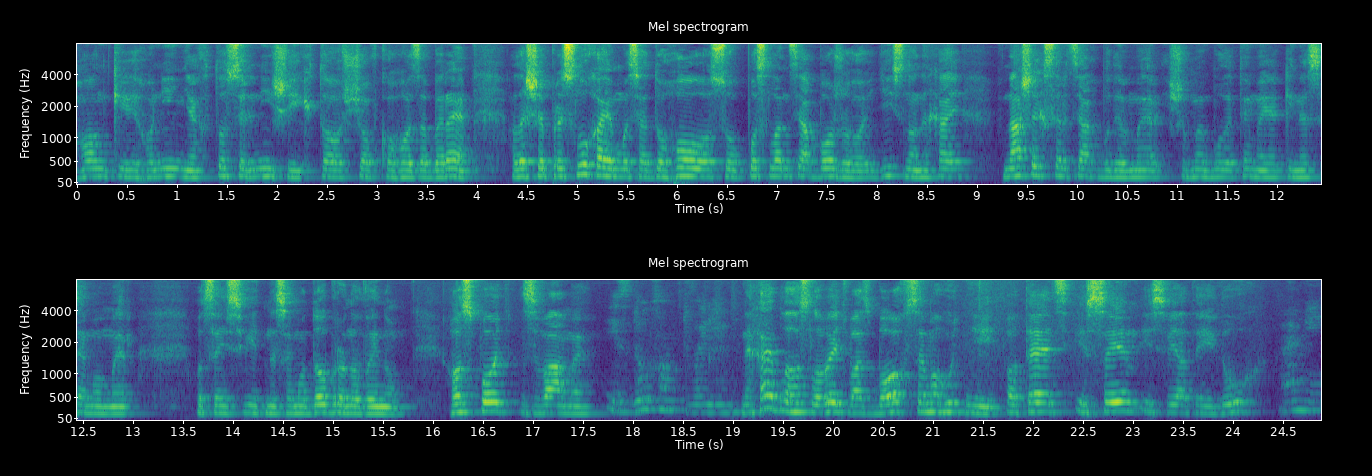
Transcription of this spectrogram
гонки, гоніння, хто сильніший, хто що в кого забере. Але ще прислухаємося до голосу посланця Божого. І дійсно, нехай в наших серцях буде мир, і щоб ми були тими, які несемо мир у цей світ, несемо добру новину. Господь з вами. І з Духом Твоїм. Нехай благословить вас Бог Всемогутній, Отець і Син, і Святий Дух. Амінь.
